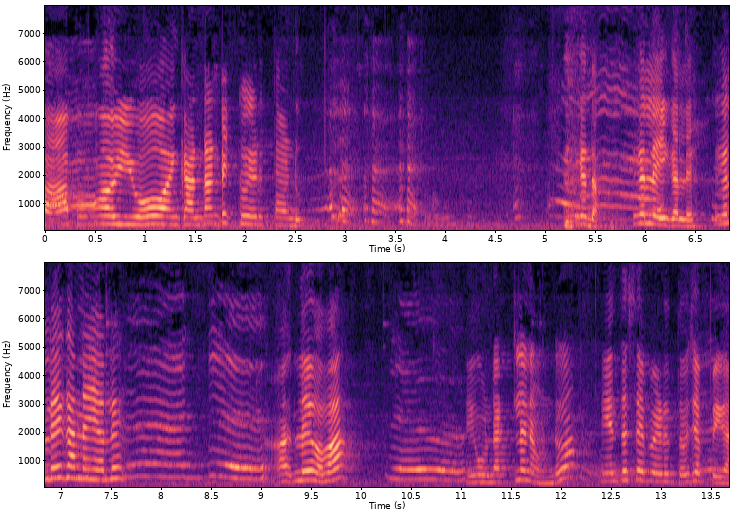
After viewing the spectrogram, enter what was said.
పాపం. అయ్యో ఇంక అంటే ఎక్కువ ఎడుతాడు ఇకదా ఇక లే ఇక లే. ఇక లే కన్నయ్య లే. ఆ, లేవవా? ఇక ఉండు అట్లనే ఉండు. ఎంతసేపు ఎడుతావు చెప్పు ఇక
